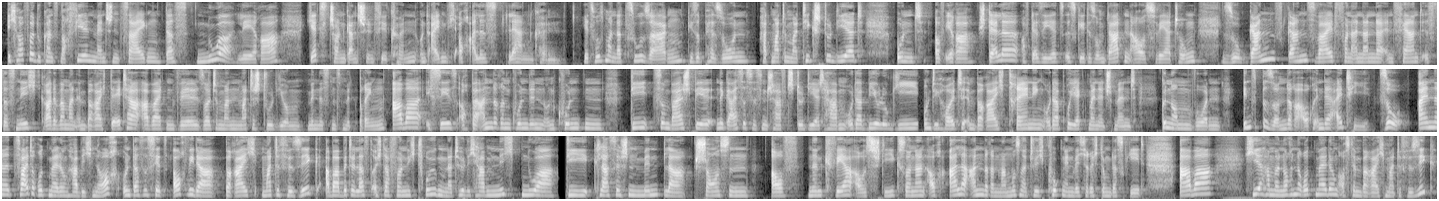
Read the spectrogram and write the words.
Ich hoffe, du kannst noch vielen Menschen zeigen, dass nur Lehrer jetzt schon ganz schön viel können und eigentlich auch alles lernen können. Jetzt muss man dazu sagen, diese Person hat Mathematik studiert und auf ihrer Stelle, auf der sie jetzt ist, geht es um Datenauswertung. So ganz, ganz weit voneinander entfernt ist das nicht. Gerade wenn man im Bereich Data arbeiten will, sollte man ein Mathestudium mindestens mitbringen. Aber ich sehe es auch bei anderen Kundinnen und Kunden, die zum Beispiel eine Geisteswissenschaft studiert haben oder Biologie und die heute im Bereich Training oder Projektmanagement genommen wurden, insbesondere auch in der IT. So, eine zweite Rückmeldung habe ich noch und das ist jetzt auch wieder Bereich Mathe Physik, aber bitte lasst euch davon nicht trügen. Natürlich haben nicht nur die klassischen Mindler Chancen auf einen Querausstieg, sondern auch alle anderen. Man muss natürlich gucken, in welche Richtung das geht. Aber hier haben wir noch eine Rückmeldung aus dem Bereich Mathe Physik.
